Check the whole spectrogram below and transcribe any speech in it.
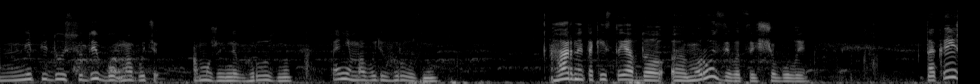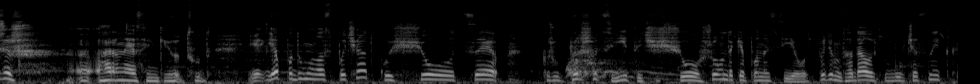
Не піду сюди, бо, мабуть, а може і не в грузну. Та ні, мабуть, в грузну. Гарний такий стояв до е, морозів, оцих, що були. Такий же ж е, гарнесенький отут. Я подумала спочатку, що це кажу, першоцвіти чи що, що воно таке понасіялось. Потім згадала, що тут був часник.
